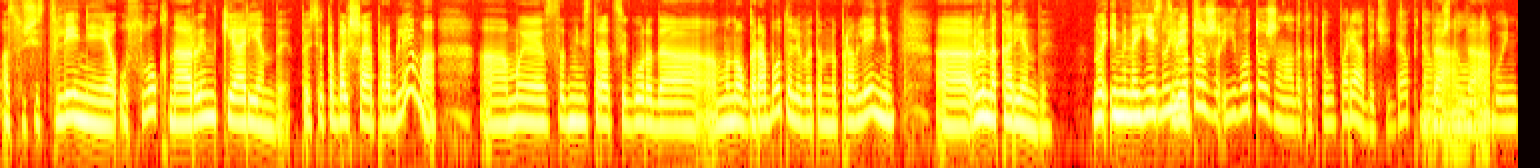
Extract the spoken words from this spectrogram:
осуществления услуг на рынке аренды. То есть это большая проблема. Мы с администрацией города много работали в этом направлении. Рынок аренды. Но именно есть Но ведь... его тоже, его тоже надо как-то упорядочить, да, потому да, что он да. такой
